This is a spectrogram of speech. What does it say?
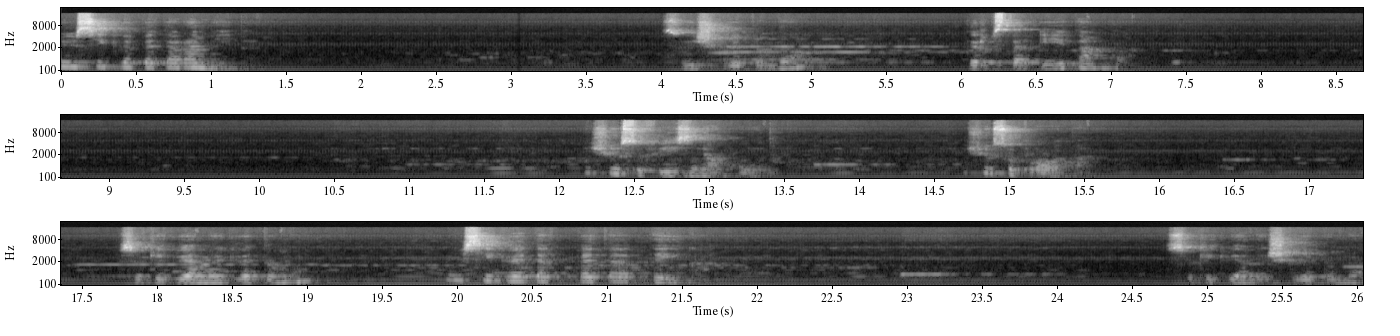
jūs įkvėpėte ramybę. Su iškvėpimu tirpsta įtampa. Iš jūsų fizinio kūno, iš jūsų proto. Su kiekvienu įkvėpimu jūs įkvėpėte taiką. Su kiekvienu iškvėpimu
